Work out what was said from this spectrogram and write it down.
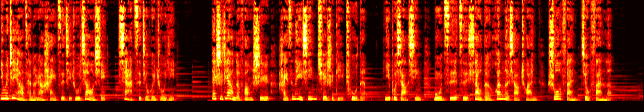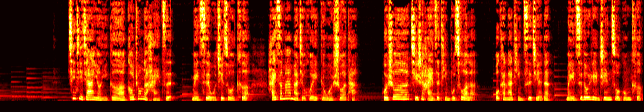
因为这样才能让孩子记住教训，下次就会注意。但是这样的方式，孩子内心却是抵触的，一不小心母慈子孝的欢乐小船说翻就翻了。亲戚家有一个高中的孩子，每次我去做客，孩子妈妈就会跟我说他。我说其实孩子挺不错了，我看他挺自觉的，每次都认真做功课。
